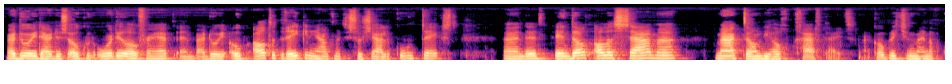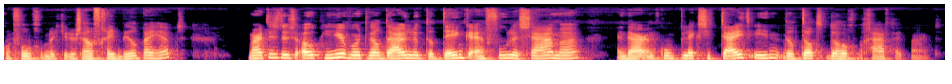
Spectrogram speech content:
waardoor je daar dus ook een oordeel over hebt en waardoor je ook altijd rekening houdt met de sociale context. En, en dat alles samen maakt dan die hoogbegaafdheid. Nou, ik hoop dat je mij nog kan volgen, omdat je er zelf geen beeld bij hebt. Maar het is dus ook hier wordt wel duidelijk dat denken en voelen samen en daar een complexiteit in, dat dat de hoogbegaafdheid maakt.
